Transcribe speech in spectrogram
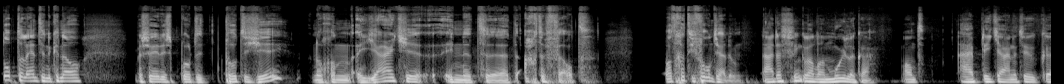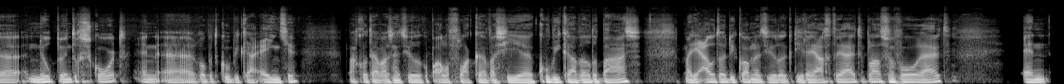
toptalent in de knal. Mercedes prote- protégé. Nog een, een jaartje in het, eh, het achterveld. Wat gaat hij volgend jaar doen? Nou, dat vind ik wel een moeilijke. Want hij heeft dit jaar natuurlijk eh, nul punten gescoord. En eh, Robert Kubica eentje. Maar goed, hij was natuurlijk op alle vlakken was hij, eh, Kubica wel de baas. Maar die auto die kwam natuurlijk, die reed achteruit in plaats van vooruit. En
